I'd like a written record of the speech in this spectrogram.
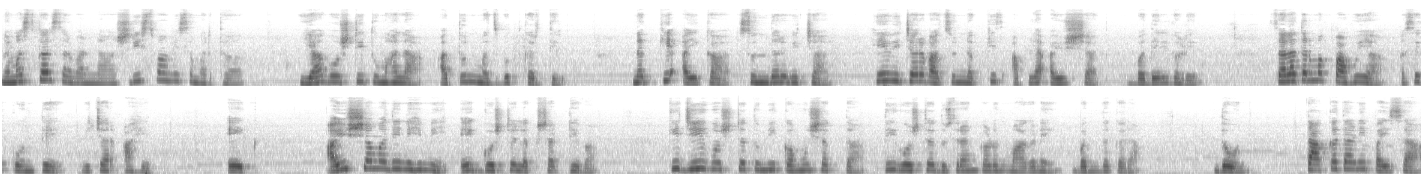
नमस्कार सर्वांना श्री स्वामी समर्थ. या गोष्टी तुम्हाला आतून मजबूत करतील. नक्की ऐका सुंदर विचार. हे विचार वाचून नक्कीच आपल्या आयुष्यात बदल घडेल. चला तर मग पाहूया असे कोणते विचार आहेत. एक आयुष्यामध्ये नेहमी एक गोष्ट लक्षात ठेवा की जी गोष्ट तुम्ही कमवू शकता ती गोष्ट दुसऱ्यांकडून मागणे बंद करा. दोन ताकद आणि पैसा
